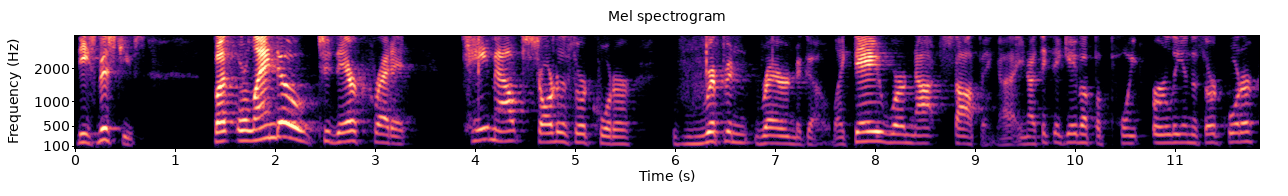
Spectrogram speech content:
these miscues. But Orlando, to their credit, came out, started the third quarter, ripping raring to go. Like they were not stopping. Uh, you know, I think they gave up a point early in the third quarter.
